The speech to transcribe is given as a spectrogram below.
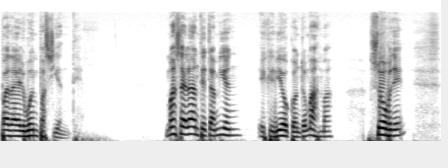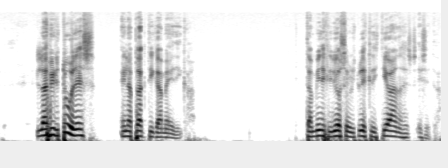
para el buen paciente. Más adelante también escribió con Tomásma sobre las virtudes en la práctica médica. También escribió sobre virtudes cristianas, etc.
